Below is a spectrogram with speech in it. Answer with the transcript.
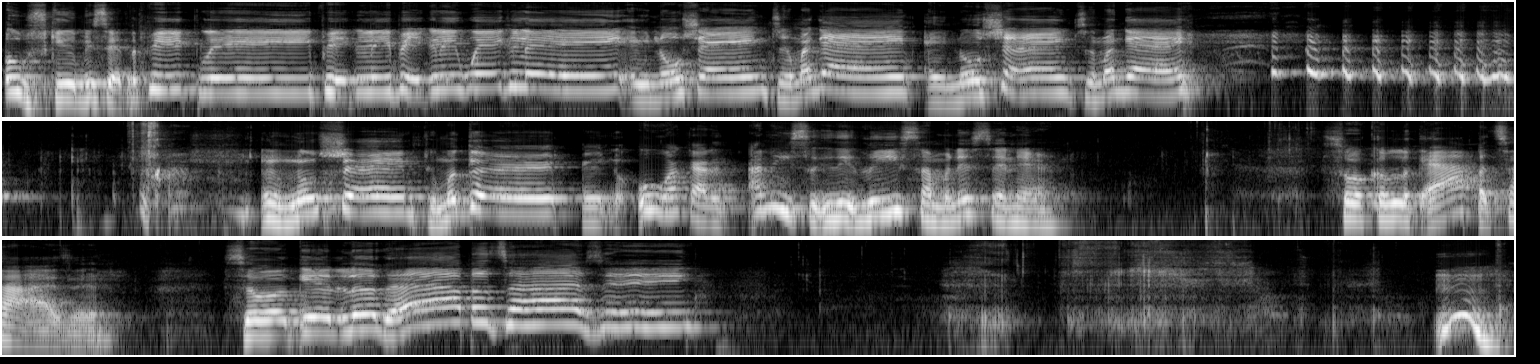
oh, excuse me, said the piggly, piggly, piggly, wiggly. Ain't no shame to my game. Ain't no shame to my game. Ain't no shame to my game. Ain't no, ooh, I gotta, I need to leave some of this in there. So it can look appetizing. So it can look appetizing. Mmm.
